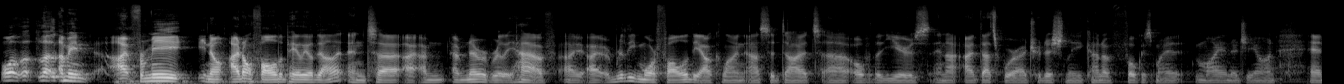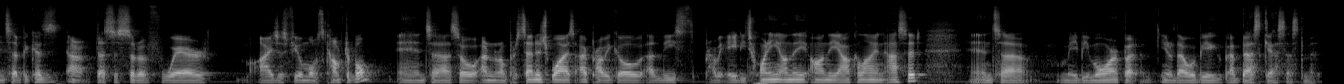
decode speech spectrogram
Well, I mean, I, for me, you know, I don't follow the paleo diet, and uh, I, I'm I've never really have. I, I really more follow the alkaline acid diet uh, over the years, and I, I, that's where I traditionally kind of focus my my energy on, and uh, because know, that's just sort of where I just feel most comfortable. And uh, so I don't know percentage wise, I probably go at least probably 80-20 on the on the alkaline acid, and uh, maybe more, but you know that would be a best guess estimate.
